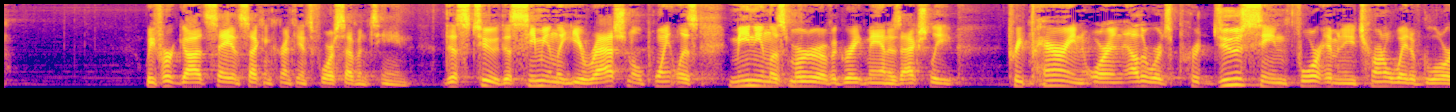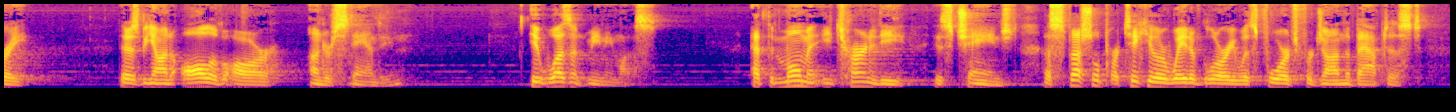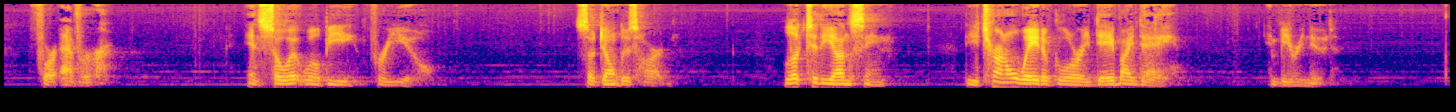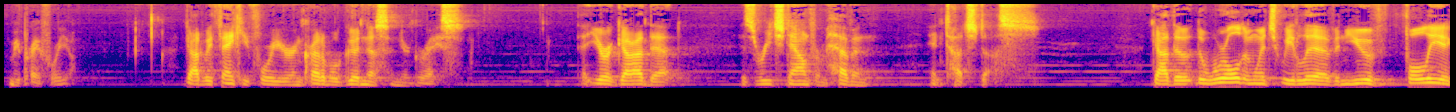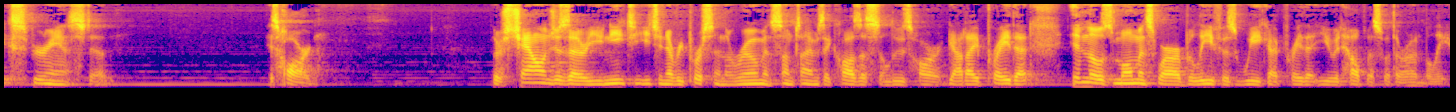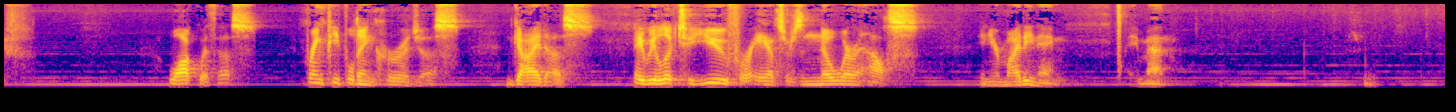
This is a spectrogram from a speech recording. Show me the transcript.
We've heard God say in 2 Corinthians 4:17, this too, this seemingly irrational, pointless, meaningless murder of a great man is actually preparing, or in other words, producing for him an eternal weight of glory that is beyond all of our understanding. It wasn't meaningless. At the moment, eternity is changed. A special, particular weight of glory was forged for John the Baptist forever. And so it will be for you. So don't lose heart. Look to the unseen, the eternal weight of glory day by day, and be renewed. Let me pray for you. God, we thank you for your incredible goodness and your grace. That you're a God that has reached down from heaven and touched us. God, the, the world in which we live and you have fully experienced it is hard. There's challenges that are unique to each and every person in the room, and sometimes they cause us to lose heart. God, I pray that in those moments where our belief is weak, I pray that you would help us with our unbelief. Walk with us. Bring people to encourage us, guide us. May we look to you for answers nowhere else. In your mighty name, amen.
